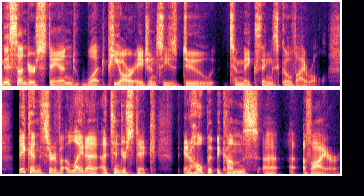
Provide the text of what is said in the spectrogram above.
misunderstand what PR agencies do to make things go viral. They can sort of light a, a tinder stick and hope it becomes a, a fire,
